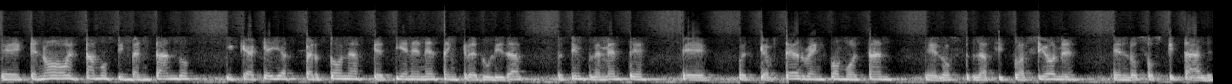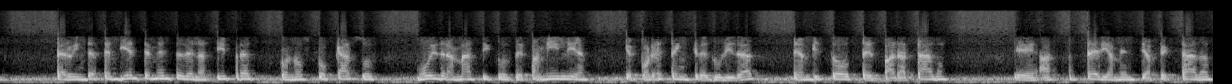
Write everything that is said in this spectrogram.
eh, que no estamos inventando y que aquellas personas que tienen esa incredulidad pues simplemente eh, pues que observen cómo están eh, los, las situaciones en los hospitales. Pero independientemente de las cifras, conozco casos muy dramáticos de familias que por esta incredulidad se han visto desbaratados, eh, seriamente afectadas,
